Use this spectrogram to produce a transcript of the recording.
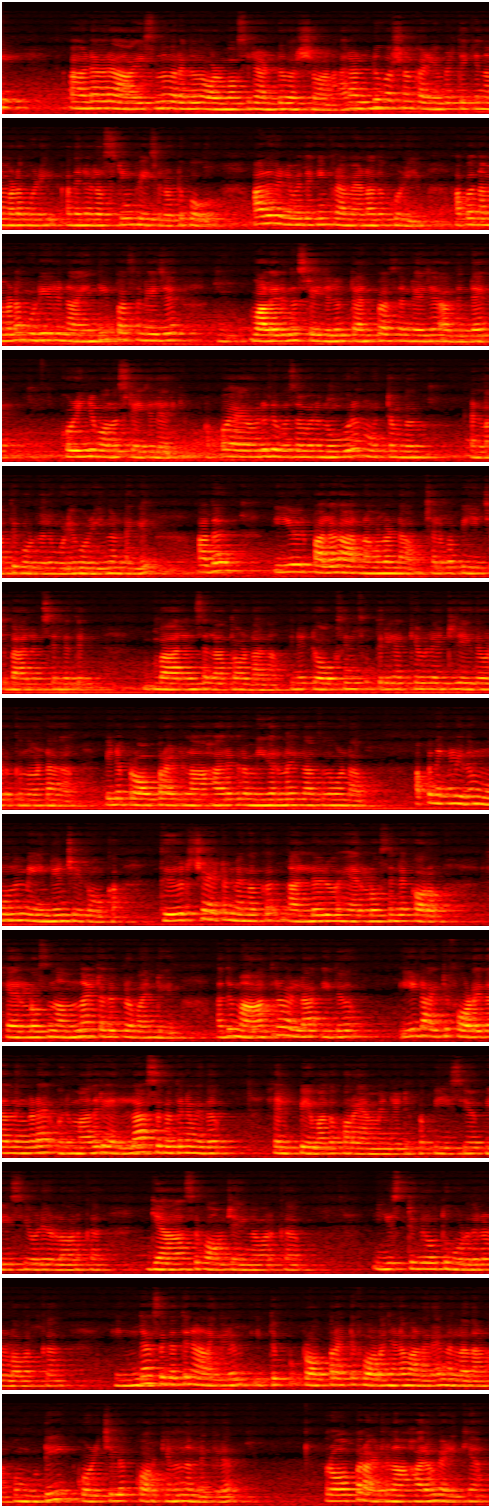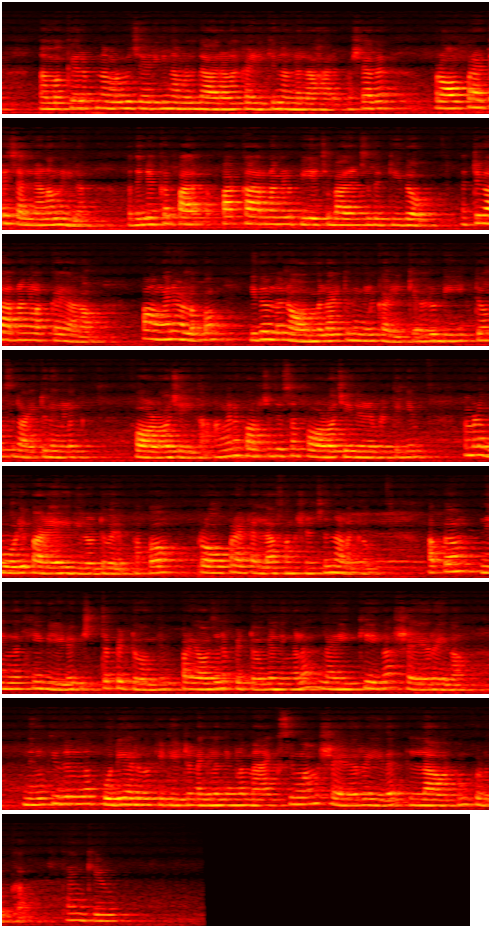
ആടെ ഒരു ആയുസ് എന്ന് പറയുന്നത് ഓൾമോസ്റ്റ് രണ്ട് വർഷമാണ്. ആ രണ്ട് വർഷം കഴിയുമ്പോഴത്തേക്കും നമ്മുടെ മുടി അതിന്റെ റെസ്റ്റിംഗ് ഫേസിലോട്ട് പോകും. അത് കഴിയുമ്പോഴത്തേക്കും ക്രമേണ അത് കുഴിയും. അപ്പോൾ നമ്മുടെ മുടി ഒരു നയന്റി പെർസെന്റേജ് വളരുന്ന സ്റ്റേജിലും ടെൻ പെർസെന്റേജ് അതിന്റെ കൊഴിഞ്ഞു പോകുന്ന സ്റ്റേജിലായിരിക്കും അപ്പോൾ ഒരു ദിവസം ഒരു നൂറ് നൂറ്റമ്പത് എണ്ണത്തിൽ കൂടുതൽ മുടി കൊഴിയുന്നുണ്ടെങ്കിൽ അത് ഈ ഒരു പല കാരണങ്ങളുണ്ടാവും. ചിലപ്പോൾ പി എച്ച് ബാലൻസിന്റെ ബാലൻസ് അല്ലാത്തതുകൊണ്ടാകാം. പിന്നെ ടോക്സിൻസ് ഒത്തിരി അക്യുമുലേറ്റ് ചെയ്ത് കൊടുക്കുന്നതുകൊണ്ടാകാം. പിന്നെ പ്രോപ്പറായിട്ടുള്ള ആഹാര ക്രമീകരണം ഇല്ലാത്തത് കൊണ്ടാകും അപ്പം നിങ്ങൾ ഇത് മൂന്നും മെയിന്റെയിൻ ചെയ്ത് നോക്കുക. തീർച്ചയായിട്ടും നിങ്ങൾക്ക് നല്ലൊരു ഹെയർ ലോസിന്റെ കുറവ് ഹെയർ ലോസ് നന്നായിട്ട് അത് പ്രിവെന്റ് ചെയ്യും. അത് മാത്രമല്ല ഇത് ഈ ഡയറ്റ് ഫോളോ ചെയ്താൽ നിങ്ങളുടെ ഒരുമാതിരി എല്ലാ അസുഖത്തിനും ഇത് ഹെൽപ്പ് ചെയ്യും. അത് കുറയാൻ വേണ്ടിയിട്ട്. ഇപ്പോൾ P C O P C O D ഉള്ളവർക്ക് ഗ്യാസ് ഫോം ചെയ്യുന്നവർക്ക് ഈസ്റ്റ് ഗ്രോത്ത് കൂടുതലുള്ളവർക്ക് എന്ത് അസുഖത്തിനാണെങ്കിലും ഇത് പ്രോപ്പറായിട്ട് ഫോളോ ചെയ്യണത് വളരെ നല്ലതാണ്. അപ്പോൾ മുടി കൊഴിച്ചിൽ കുറയ്ക്കണമെന്നുണ്ടെങ്കിൽ പ്രോപ്പർ ആയിട്ടുള്ള ആഹാരം കഴിക്കുക. നമുക്ക് ചിലപ്പോൾ നമ്മൾ വിചാരിക്കും നമ്മൾ ധാരാളം കഴിക്കുന്നുണ്ടല്ലോ ആഹാരം. പക്ഷെ അത് പ്രോപ്പറായിട്ട് ചെല്ലണം എന്നില്ല അതിന്റെയൊക്കെ പ കാരണങ്ങൾ പി എച്ച് ബാലൻസ് തെറ്റിയതോ മറ്റു കാരണങ്ങളൊക്കെ ആകാം. അപ്പം അങ്ങനെയുള്ളപ്പം ഇതൊന്ന് നോർമലായിട്ട് നിങ്ങൾ കഴിക്കുക. ഒരു ഡീറ്റോക്സ്ഡ് ആയിട്ട് നിങ്ങൾ ഫോളോ ചെയ്യുക. അങ്ങനെ കുറച്ച് ദിവസം ഫോളോ ചെയ്ത് കഴിയുമ്പോഴത്തേക്കും നമ്മുടെ ബോഡി പഴയ രീതിയിലോട്ട് വരും. അപ്പോൾ പ്രോപ്പറായിട്ട് എല്ലാ ഫങ്ഷൻസും നടക്കും. അപ്പം നിങ്ങൾക്ക് ഈ വീഡിയോ ഇഷ്ടപ്പെട്ടുവെങ്കിൽ പ്രയോജനപ്പെട്ടുവെങ്കിൽ നിങ്ങൾ ലൈക്ക് ചെയ്യുക ഷെയർ ചെയ്യുക. നിങ്ങൾക്ക് ഇതിൽ നിന്ന് പുതിയ അറിവ് കിട്ടിയിട്ടുണ്ടെങ്കിൽ നിങ്ങൾ മാക്സിമം ഷെയർ ചെയ്ത് എല്ലാവർക്കും കൊടുക്കുക. താങ്ക്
